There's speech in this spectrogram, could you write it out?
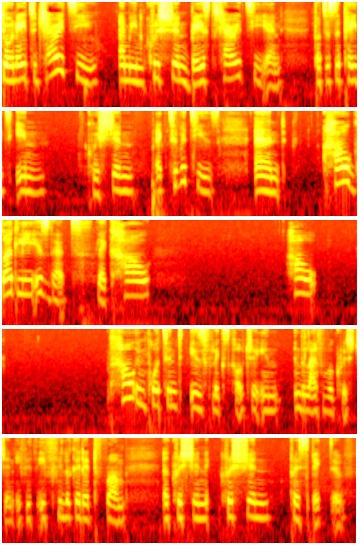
donate to charity. I mean, Christian based charity and participate in Christian activities. And how godly is that? Like, how, how, how important is flex culture in in the life of a Christian if you, if we look at it from a Christian Christian perspective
